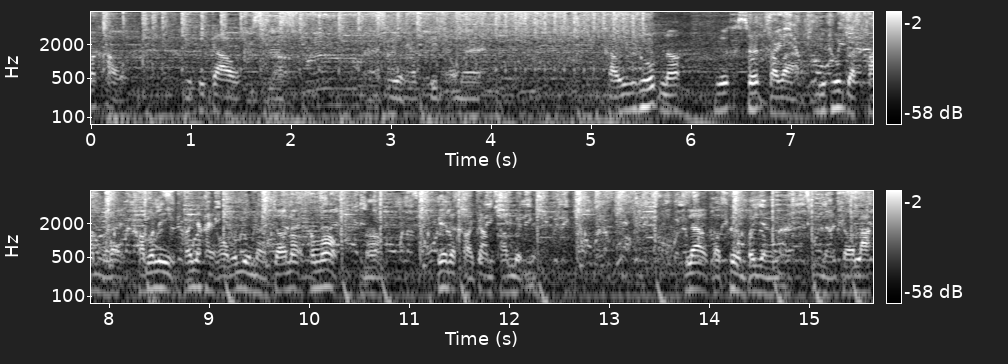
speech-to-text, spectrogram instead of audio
มาเข้าอยู่ที่เก่าเนาะ นี่ครับติดออกมาเขา YouTube เนาะหรือเซิร์ชคำว่า youtube.com ก็ได้คำว่านี่เขาอยากให้ออกมาอยู่หน้าจอนอกข้างนอกเนาะเพียงแต่เขาจำซ้ำแบบนี้แล้วก็เพิ่มไปย่างหน้าหน้าจอหลัก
